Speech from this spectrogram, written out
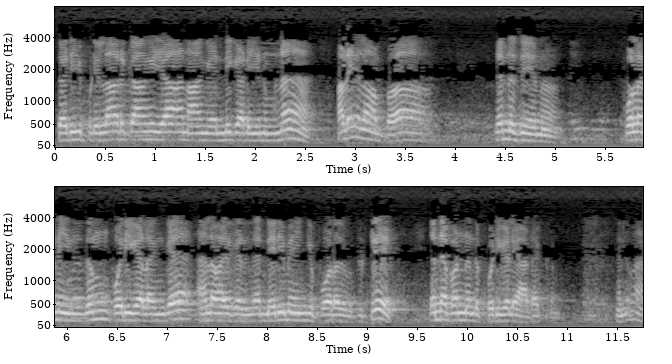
சரி இப்படி எல்லாம் இருக்காங்கய்யா நாங்க என்னைக்கு அடையணும்னா அடையலாம்ப்பா என்ன செய்யணும்? புலனிந்தும் பொறிகளங்க நல்ல நெறிமை இங்க போறதை விட்டுட்டு என்ன பண்ண அந்த பொறிகளை அடக்கணும். என்னவா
